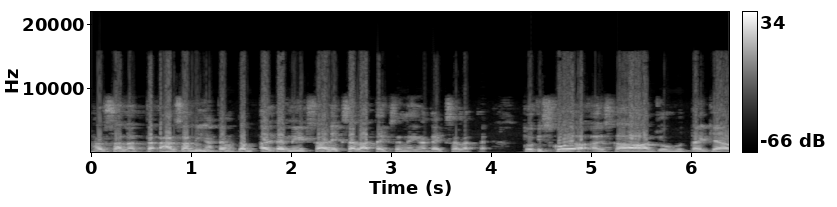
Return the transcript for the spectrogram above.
हर साल आता, हर साल नहीं आता मतलब अल्टरनेट साल, एक साल आता है एक साल नहीं आता, एक साल आता है। तो इसको इसका जो होता है क्या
